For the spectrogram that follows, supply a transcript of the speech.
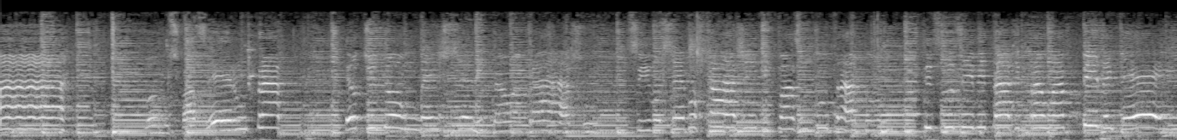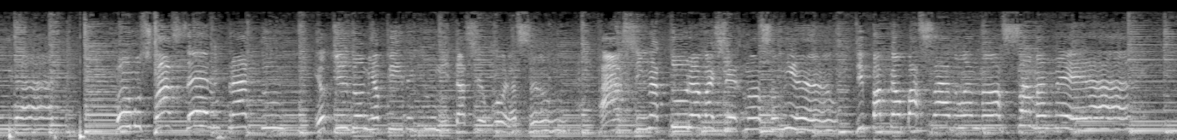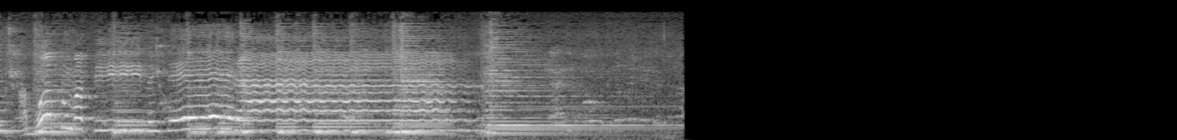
seu coração. A assinatura vai ser nossa união. De papel passado a nossa maneira. Amor pra uma vida inteira.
